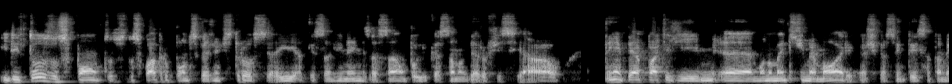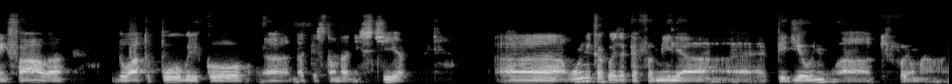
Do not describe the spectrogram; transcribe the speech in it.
E de todos os pontos, dos quatro pontos que a gente trouxe aí, a questão de indenização, publicação no Diário Oficial, tem até a parte de é, monumentos de memória, que acho que a sentença também fala, do ato público, uh, da questão da anistia. A única coisa que a família uh, pediu, que foi uma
